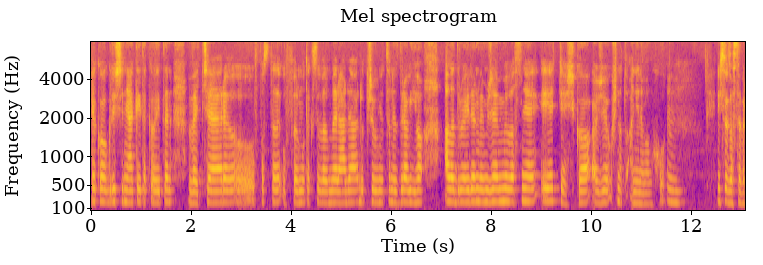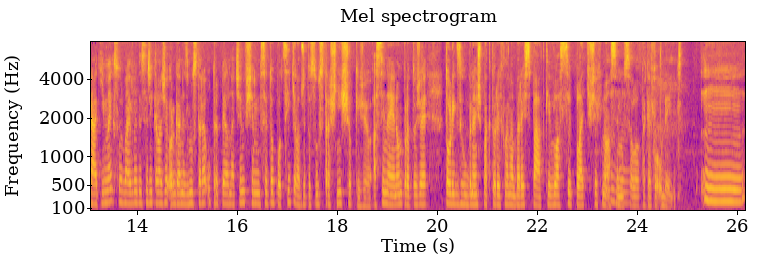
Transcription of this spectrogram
Jako když je nějaký takový ten večer v posteli u filmu, tak si velmi ráda dopřeju něco nezdravého, ale druhý den vím, že mi vlastně je těžko a že už na to ani nemám chuť. Mm. Když se zase vrátíme k Survivoru, ty jsi říkala, že organismus teda utrpěl, na čem všem si to pocítila, že to jsou strašní šoky, že jo? Asi nejenom proto, že tolik zhubneš, pak to rychle nabereš zpátky, vlasy, pleť, všechno asi mm. muselo tak jako odejít. Mm,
